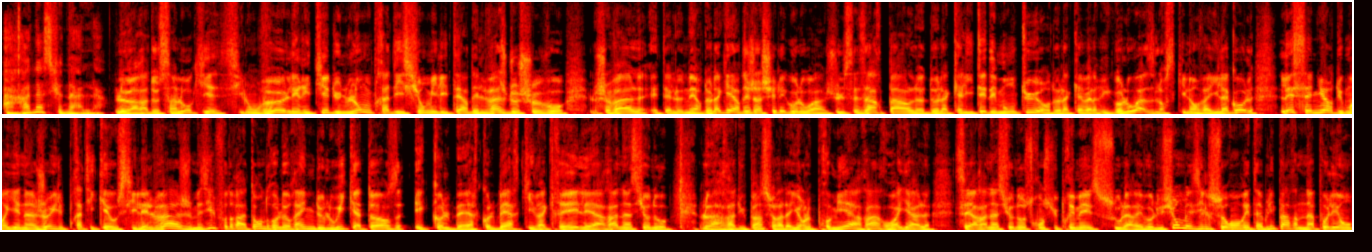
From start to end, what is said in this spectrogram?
haras national. Le haras de Saint-Lô qui est, si l'on veut, l'héritier d'une longue tradition militaire d'élevage de chevaux. Le cheval était le nerf de la guerre déjà chez les Gaulois. Jules César parle de la qualité des montures de la cavalerie gauloise lorsqu'il envahit la Gaule. Les seigneurs du Moyen Âge, ils pratiquaient aussi l'élevage, mais il faudra attendre le règne de Louis XIV et Colbert. Colbert qui va créer les haras nationaux. Le haras du Pin sera d'ailleurs le premier haras royal. Ces haras nationaux seront supprimés sous la Révolution, mais ils seront rétablis par Napoléon.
